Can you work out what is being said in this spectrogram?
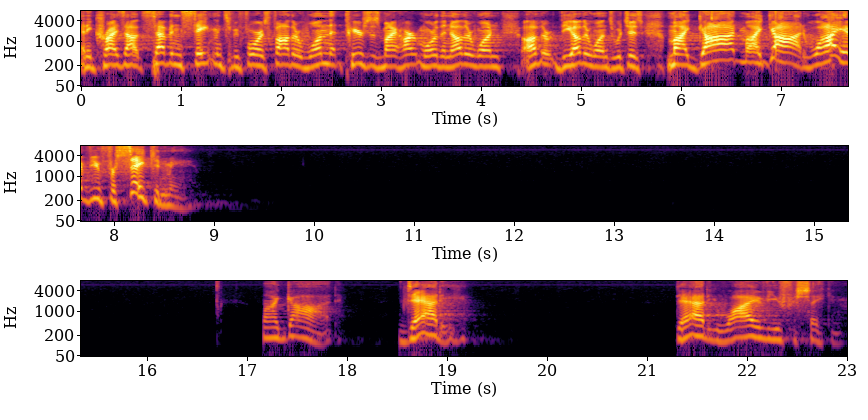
and he cries out seven statements before his father, one that pierces my heart more more than other one, other, the other ones, which is, My God, my God, why have you forsaken me? My God, Daddy, Daddy, why have you forsaken me?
